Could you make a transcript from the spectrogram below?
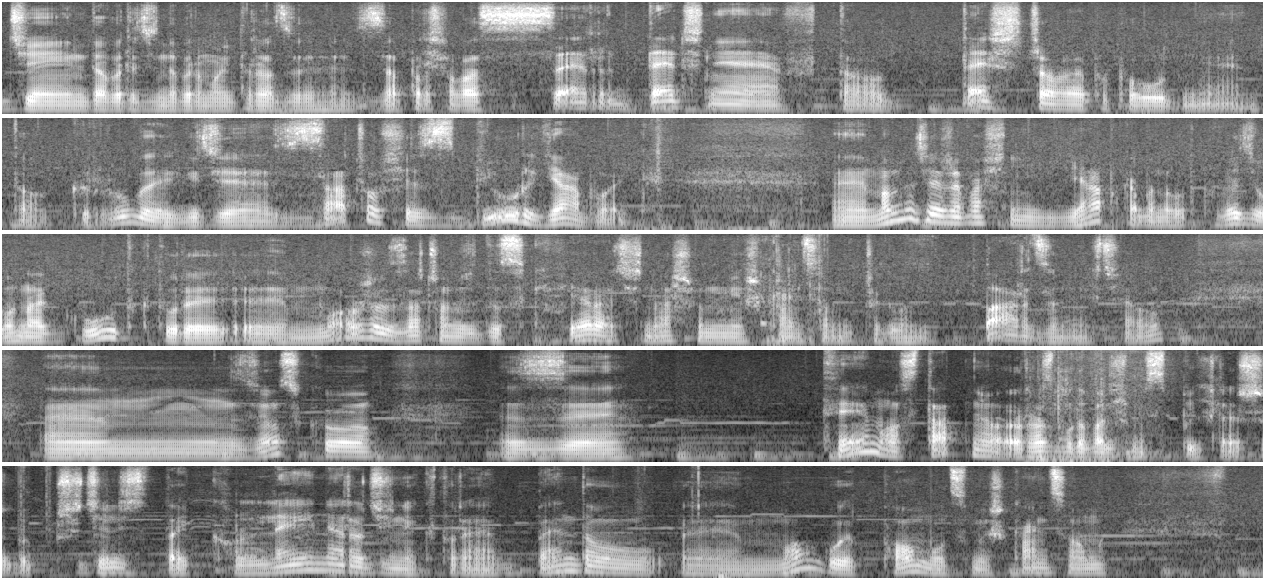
Dzień dobry, dzień dobry moi drodzy. Zapraszam Was serdecznie w to deszczowe popołudnie do Gruby, gdzie zaczął się zbiór jabłek. E, Mam nadzieję, że właśnie jabłka będą odpowiedzią na głód, który e, może zacząć doskwierać naszym mieszkańcom, czego bym bardzo nie chciał. W związku z tym ostatnio rozbudowaliśmy Spichler, żeby przydzielić tutaj kolejne rodziny, które będą e, mogły pomóc mieszkańcom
